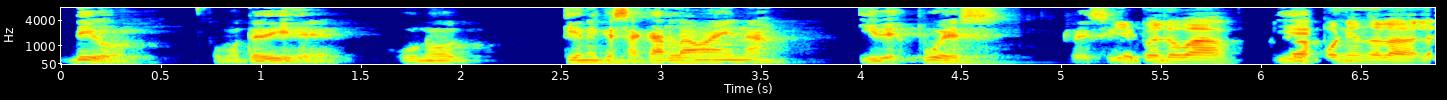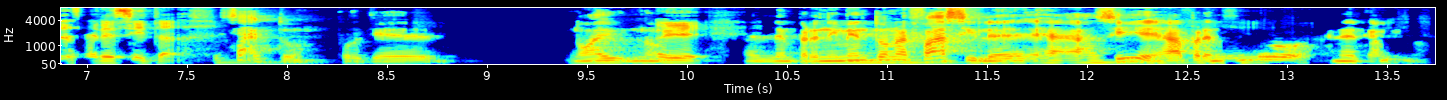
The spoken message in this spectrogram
digo, como te dije, uno tiene que sacar la vaina y después recibir. Y después lo vas, poniendo las cerecitas. Exacto, porque no hay, el emprendimiento no es fácil, es, así, es aprendiendo en el camino.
